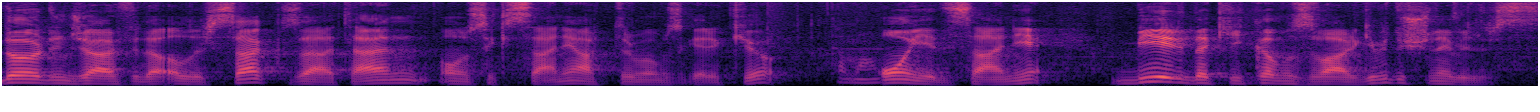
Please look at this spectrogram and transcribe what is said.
dördüncü harfi de alırsak zaten 18 saniye arttırmamız gerekiyor. Tamam. 17 saniye. 1 dakikamız var gibi düşünebiliriz.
